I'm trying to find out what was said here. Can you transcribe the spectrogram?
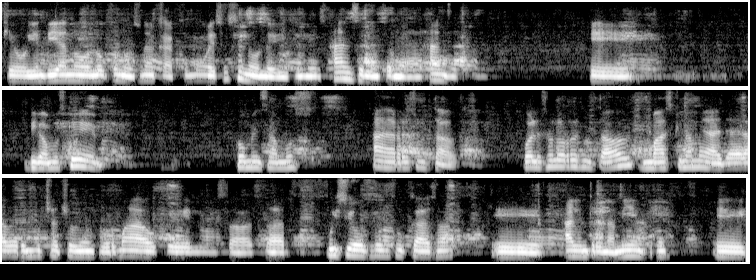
que hoy en día no lo conocen acá como eso, sino le dicen es Hansel, la enfermedad de Hansel. Eh, digamos que comenzamos a dar resultados. ¿Cuáles son los resultados? Más que una medalla era ver un muchacho bien formado, que le gustaba estar juicioso en su casa, eh, al entrenamiento, eh,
